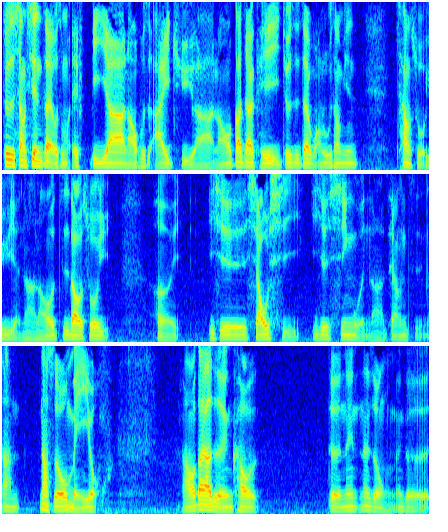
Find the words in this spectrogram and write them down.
就是像现在有什么 FB 啊，然后或是 IG 啊，然后大家可以就是在网络上面畅所欲言啊，然后知道说，呃，一些消息、一些新闻啊这样子，那。那时候没有，然后大家只能靠的那那种那个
